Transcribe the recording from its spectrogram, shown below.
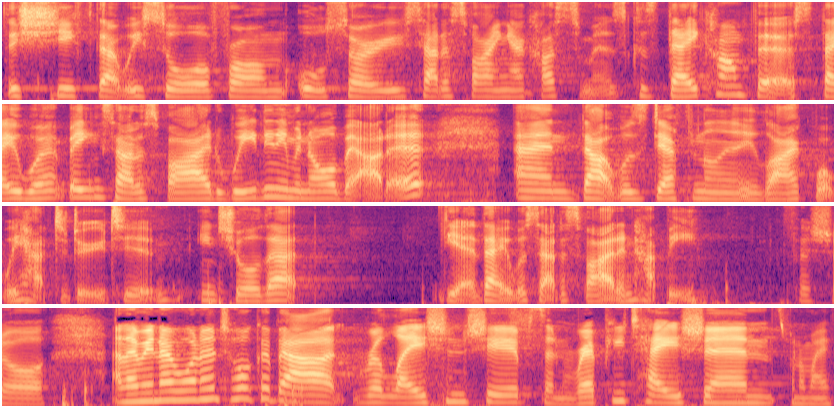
the shift that we saw from also satisfying our customers because they come first. They weren't being satisfied. We didn't even know about it. And that was definitely like what we had to do to ensure that, yeah, they were satisfied and happy for sure. And I mean, I want to talk about relationships and reputation. It's one of my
